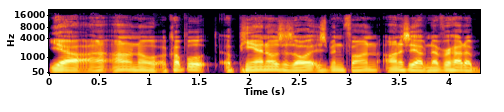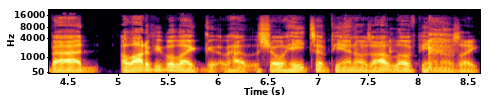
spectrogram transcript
yeah i, I don't know a couple of pianos has always been fun. Honestly i've never had a bad a lot of people like show hate to pianos i love pianos like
